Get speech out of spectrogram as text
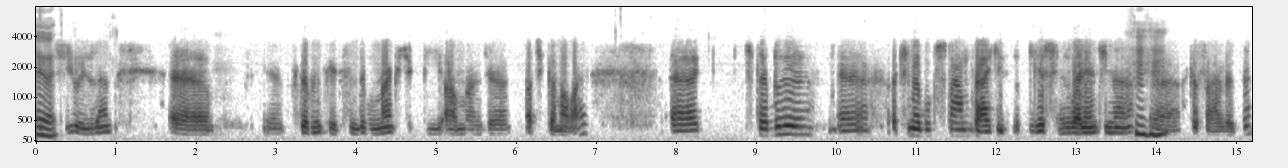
evet. Şiir, o yüzden e, e, kitabın içerisinde bulunan küçük bir Almanca açıklama var. E, kitabı e, Akina Books'tan belki bilirsiniz Valentina Hı hı. e, tasarladı.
